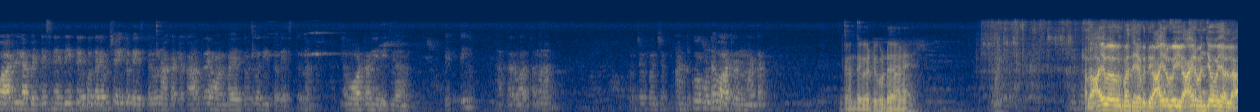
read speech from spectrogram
వాటర్ ఇలా పెట్టేసి నేను దీంతో కొందరేమో చేయితో వేస్తారు నాకు అట్లా కాంతేమో అని భయంతో దీంతో వేస్తున్నా ఇలా వాటర్ అనేది ఇట్లా పెట్టి ఆ తర్వాత మనం కొంచెం కొంచెం అంటుకోకుండా వాటర్ అనమాట అంత గట్టిగా ఉంటుంది ఆయన అలా ఆయిల్ పోయి కొద్దిగా ఆయిల్ పోయి ఆయిల్ మంచిగా పోయాలా?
